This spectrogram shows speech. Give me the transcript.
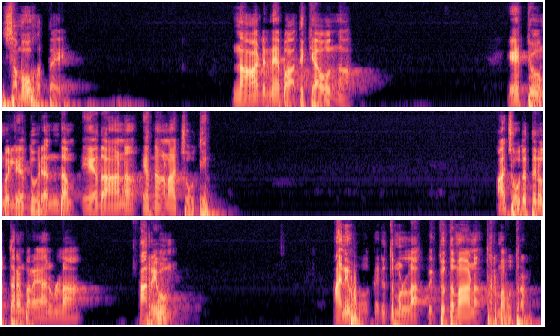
സമൂഹത്തെ നാടിനെ ബാധിക്കാവുന്ന ഏറ്റവും വലിയ ദുരന്തം ഏതാണ് എന്നാണ് ആ ചോദ്യം. ആ ചോദ്യത്തിന് ഉത്തരം പറയാനുള്ള അറിവും അനുഭവക്കരുത്തുമുള്ള വ്യക്തിത്വമാണ് ധർമ്മപുത്രർ.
